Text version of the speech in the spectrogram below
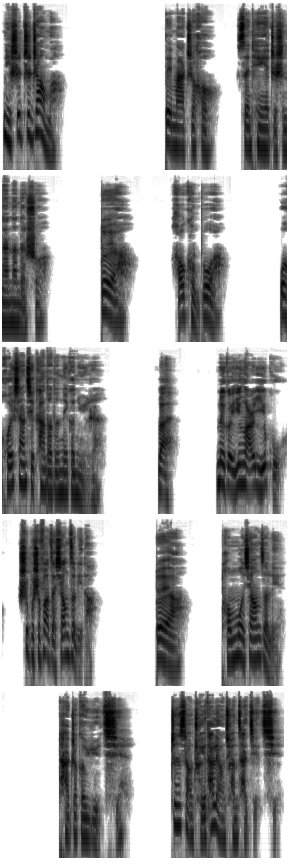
你是智障吗？”被骂之后，森田也只是喃喃的说：“对啊，好恐怖啊！”我回想起看到的那个女人，喂。那个婴儿遗骨是不是放在箱子里的？对啊，桐木箱子里。他这个语气，真想捶他两拳才解气。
